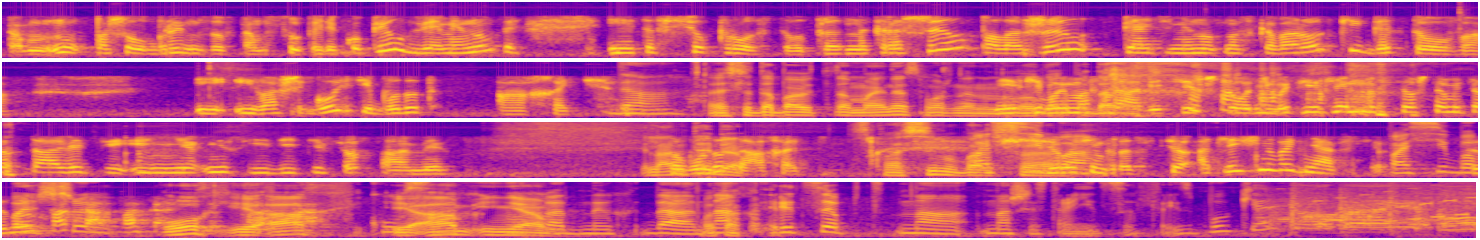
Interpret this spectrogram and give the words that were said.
там, ну, пошел брынзу там в супере, купил, две минуты, и это все просто. Вот просто накрошил, положил, пять минут на сковородке, готово. И, и ваши гости будут ахать. Да. А если добавить туда майонез, можно, наверное, Если вы им год подавать. оставите что-нибудь, если им все что-нибудь оставите и не, не съедите все сами, Илан то будут Тебе, ахать. спасибо большое. Спасибо. очень просто. Все, отличного дня всем. Спасибо Всего большое. Пока, пока. Ох и ах, и Вкусных ам, и ням. выходных. Да, Вот на- рецепт на нашей странице в Фейсбуке. Доброе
